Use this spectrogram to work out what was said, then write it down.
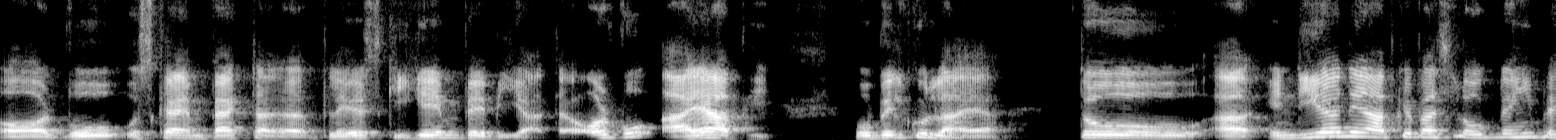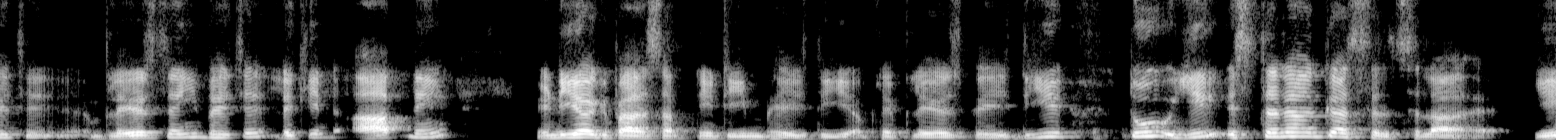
और वो उसका इम्पैक्ट प्लेयर्स की गेम पे भी आता है और वो आया भी वो बिल्कुल आया। तो आ, इंडिया ने आपके पास लोग नहीं भेजे प्लेयर्स नहीं भेजे लेकिन आपने इंडिया के पास अपनी टीम भेज दी अपने प्लेयर्स भेज दिए। तो ये इस तरह का सिलसिला है ये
